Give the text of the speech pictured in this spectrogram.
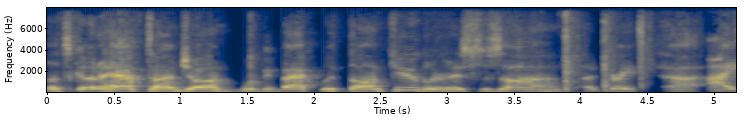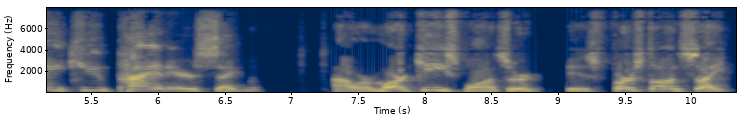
Let's go to halftime, John. We'll be back with Don Fugler. This is a great uh, IEQ Pioneers segment. Our marquee sponsor is First On Site,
